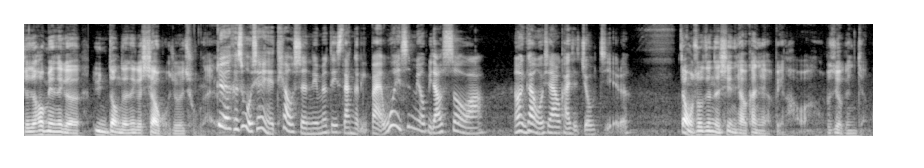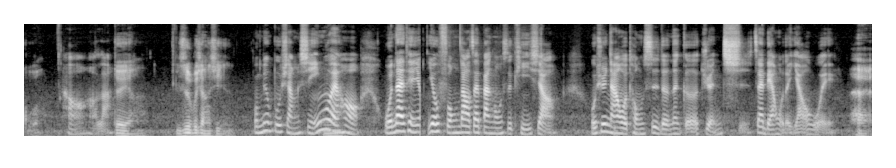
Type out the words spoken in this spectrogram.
就是后面那个运动的那个效果就会出来了。对啊，可是我现在也跳绳你，有没有第三个礼拜？我也是没有比较瘦啊。然后你看，我现在又开始纠结了。但我说真的，线条看起来有变好啊，不是有跟你讲过？好，好啦，对呀、你是不是不相信？我没有不相信，因嗯为哈，我那天又又疯到在办公室 K 笑，我去拿我同事的那个卷尺，在量我的腰围。哎，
